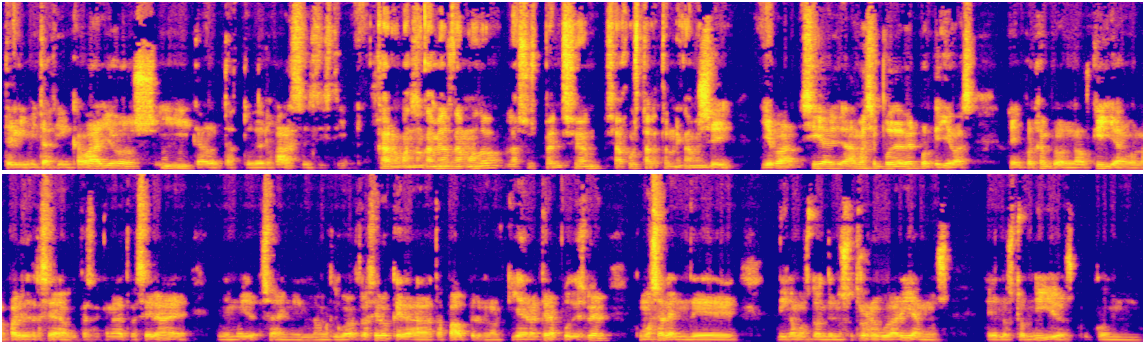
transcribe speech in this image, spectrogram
te limita a 100 caballos y claro, el tacto del gas es distinto. Claro, cuando cambias de modo, la suspensión se ajusta electrónicamente. Sí, lleva, sí, además se puede ver porque llevas, eh, por ejemplo, en la horquilla o en la parte trasera, lo que pasa es que en la trasera, eh, en el, o sea, en el amortiguador trasero queda tapado, pero en la horquilla delantera puedes ver cómo salen de, digamos, donde nosotros regularíamos eh, los tornillos con,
